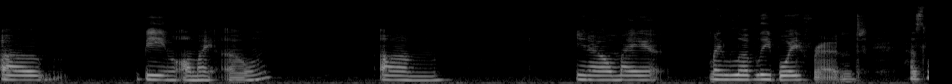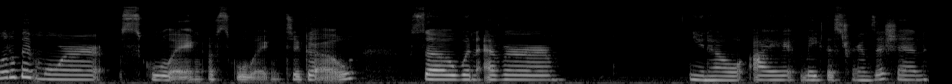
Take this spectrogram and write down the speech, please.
of being on my own. Um, you know, my my lovely boyfriend has a little bit more schooling of schooling to go. So whenever you know, I make this transition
